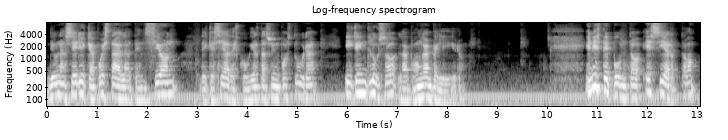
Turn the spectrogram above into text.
de una serie que apuesta a la tensión de que sea descubierta su impostura y que incluso la ponga en peligro. En este punto es cierto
